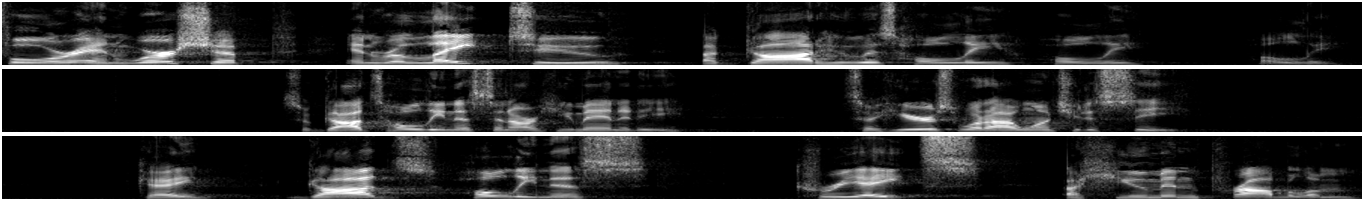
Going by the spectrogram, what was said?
for and worship and relate to a God who is holy, holy, holy. So, God's holiness and our humanity. So, here's what I want you to see. Okay? God's holiness creates a human problem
